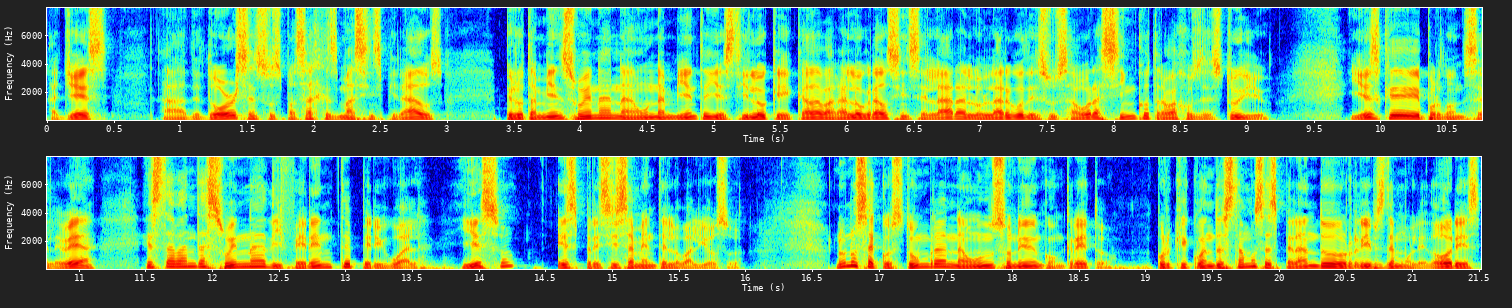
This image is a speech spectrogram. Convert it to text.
a Jess, a The Doors en sus pasajes más inspirados, pero también suenan a un ambiente y estilo que cada bar ha logrado cincelar a lo largo de sus ahora cinco trabajos de estudio. Y es que, por donde se le vea, esta banda suena diferente pero igual, y eso es precisamente lo valioso. No nos acostumbran a un sonido en concreto, porque cuando estamos esperando riffs demoledores,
